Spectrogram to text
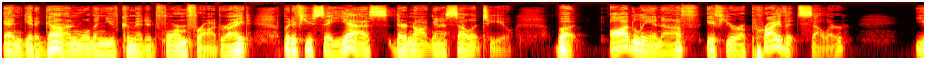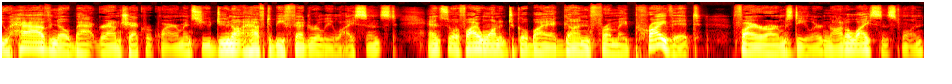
and get a gun, well then you've committed form fraud, right? But if you say yes, they're not going to sell it to you. But oddly enough, if you're a private seller, you have no background check requirements. You do not have to be federally licensed. And so if I wanted to go buy a gun from a private firearms dealer, not a licensed one,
